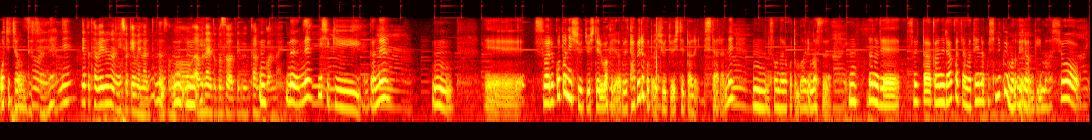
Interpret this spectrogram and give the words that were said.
落ちちゃうんですよね。ね。やっぱ食べるのに一生懸命なってたその、うんうん、危ないとこ座ってる感覚はない、ね。ね。意識がね、うん、えー、座ることに集中してるわけじゃなくて、食べることに集中してたりしたらね、うん、そうなることもあります、はい、うん、なのでそういった感じで赤ちゃんが転落しにくいものを選びましょう、はい、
